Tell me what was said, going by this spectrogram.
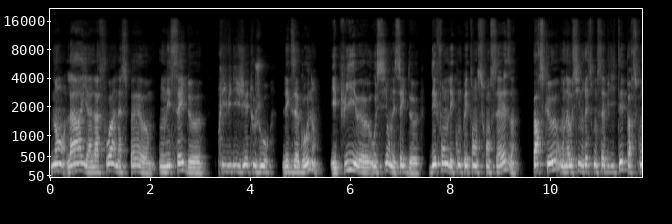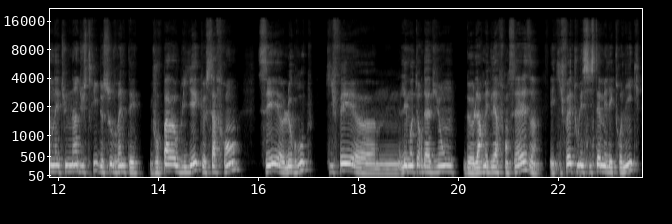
Non, là, il y a à la fois un aspect, on essaye de privilégier toujours l'hexagone, et puis aussi on essaye de défendre les compétences françaises parce que on a aussi une responsabilité parce qu'on est une industrie de souveraineté. Il faut pas oublier que Safran, c'est le groupe qui fait euh, les moteurs d'avion de l'armée de l'air française et qui fait tous les systèmes électroniques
